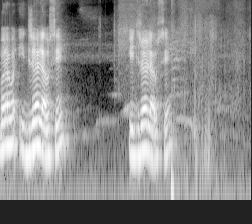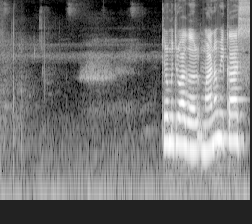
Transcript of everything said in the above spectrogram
બરાબર, ઇઝરાયલ આવશે. ઇઝરાયલ આવશે. ચલો મિત્રો આગળ. માનવ વિકાસ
